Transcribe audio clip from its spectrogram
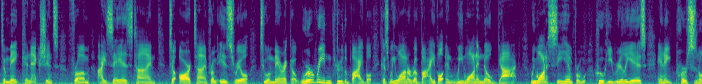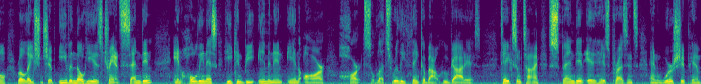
to make connections from Isaiah's time to our time, from Israel to America. We're reading through the Bible because we want a revival and we want to know God. We want to see Him for who He really is in a personal relationship, even though He is transcendent in holiness, He can be immanent in our hearts. So let's really think about who God is. Take some time, spend it in His presence, and worship Him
